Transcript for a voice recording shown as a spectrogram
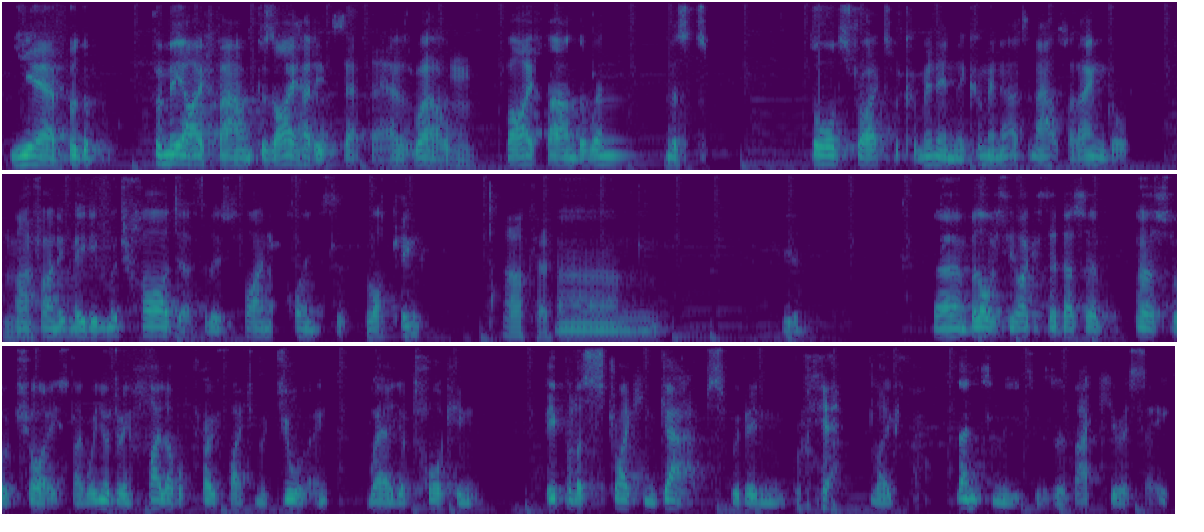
Yeah, but the, for me, I found because I had it set there as well. Mm. But I found that when the sword strikes were coming in, they come in at an outside angle. Mm. And I found it made it much harder for those final points of blocking. Okay. Um, yeah. Um, but obviously, like I said, that's a personal choice. Like when you're doing high level pro fighting with dueling, where you're talking, people are striking gaps within Yeah. like centimeters of accuracy.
